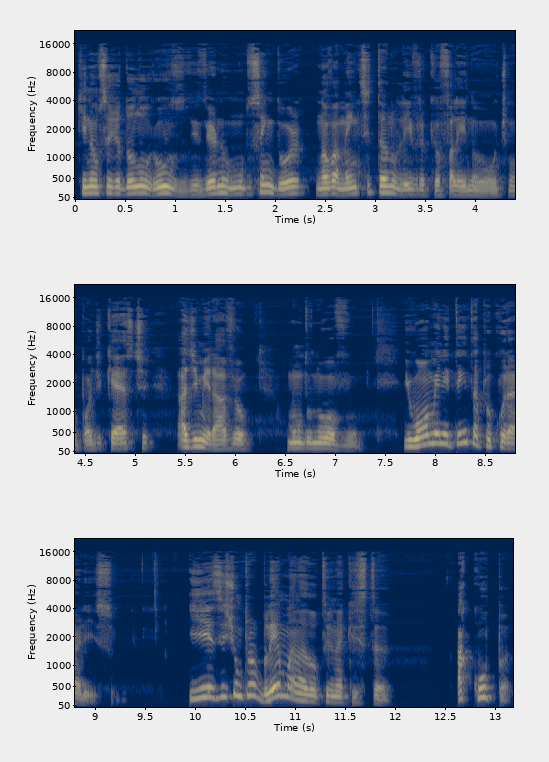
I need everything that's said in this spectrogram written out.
que não seja doloroso, viver no mundo sem dor, novamente citando o livro que eu falei no último podcast, Admirável Mundo Novo. E o homem ele tenta procurar isso. E existe um problema na doutrina cristã: a culpa.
